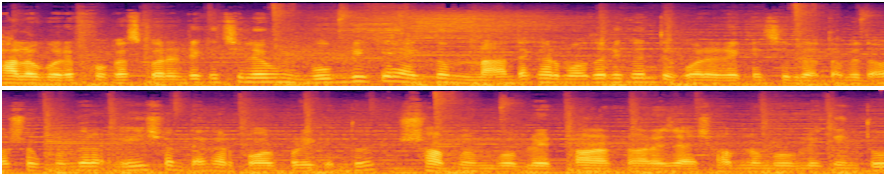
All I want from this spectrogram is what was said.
ভালো করে ফোকাস করে রেখেছিল এবং বুবলিকে একদম না দেখার মতনই কিন্তু করে রেখেছিল। তবে দর্শক বন্ধুরা, এইসব দেখার পরপরই কিন্তু শবনম বুবলির টনক নড়ে যায়। শবনম বুবলি কিন্তু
